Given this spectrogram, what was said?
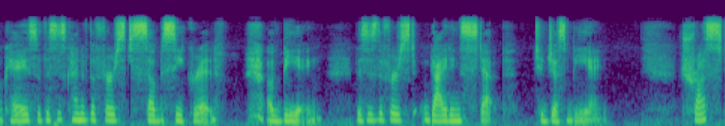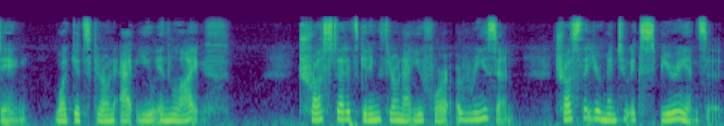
Okay, so this is kind of the first sub secret of being. This is the first guiding step to just being. Trusting what gets thrown at you in life. Trust that it's getting thrown at you for a reason. Trust that you're meant to experience it.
